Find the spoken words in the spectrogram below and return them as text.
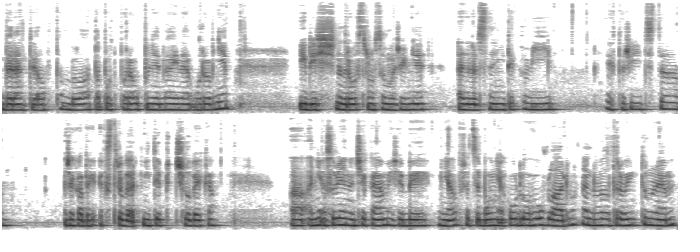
Derentil, tam byla ta podpora úplně na jiné úrovni. I když na druhou stranu samozřejmě Edwards není takový, jak to říct, řekla bych extrovertní typ člověka. A ani osobně nečekám, že by měl před sebou nějakou dlouhou vládu nad veltrovým trůnem,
